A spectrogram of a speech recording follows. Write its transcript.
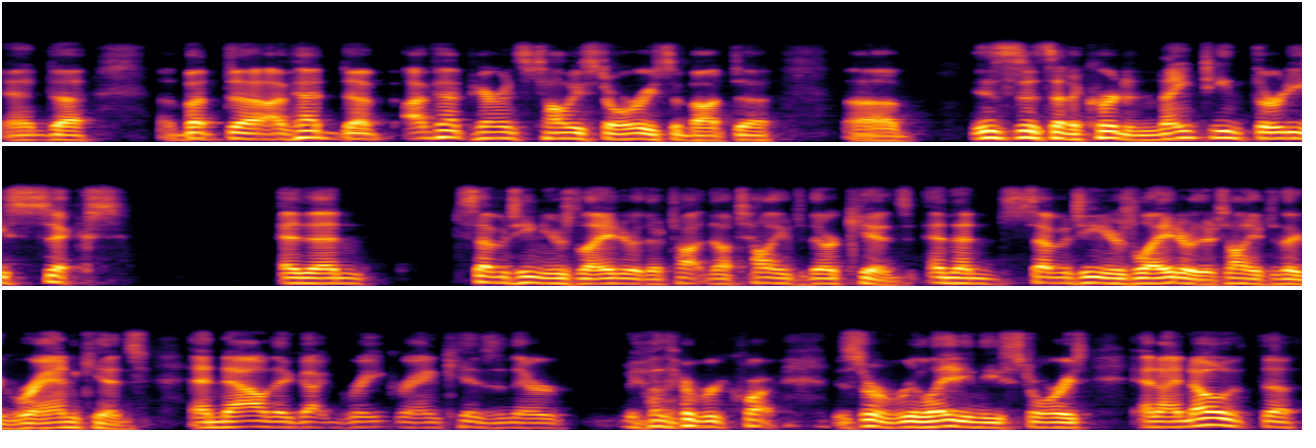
And uh, but uh, i've had uh, i've had parents tell me stories about uh, uh, incidents that occurred in 1936 and then 17 years later they're ta- they'll tell you to their kids. And then 17 years later they're telling it to their grandkids. And now they've got great grandkids and they're you know, they're requ- sort of relating these stories. And i know that the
